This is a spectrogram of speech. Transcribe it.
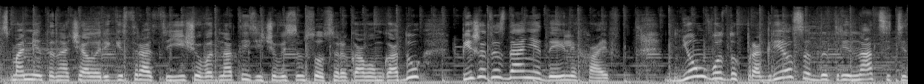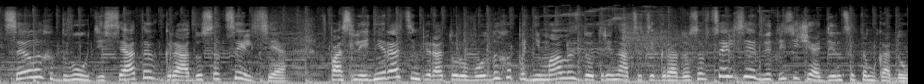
с момента начала регистрации еще в 1840 году, пишет издание Daily Hive. Днем воздух прогрелся до 13,2 градуса Цельсия. В последний раз температура воздуха поднималась до 13 градусов Цельсия в 2011 году.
